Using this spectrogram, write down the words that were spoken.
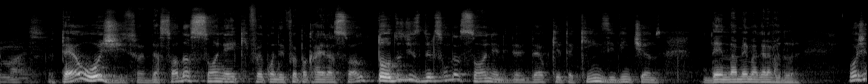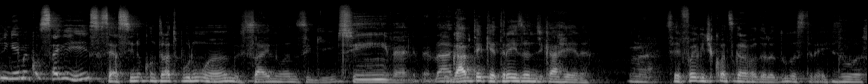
Demais. Até hoje, só da, só da Sony aí, que foi quando ele foi pra carreira solo, todos os discos dele são da Sony. Ele deu o quê? Tem 15, 20 anos dentro da mesma gravadora. Hoje ninguém mais consegue isso. Você assina o contrato por um ano e sai no ano seguinte. Sim, velho, O verdade. Gabi tem o quê? Três anos de carreira. É. Você foi de quantas gravadoras? Duas, três? Duas.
